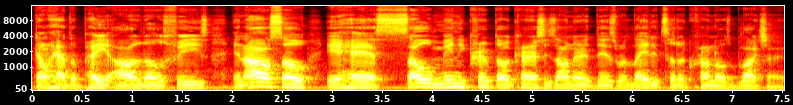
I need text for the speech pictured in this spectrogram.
don't have to pay all of those fees. And also, it has so many cryptocurrencies on there that's related to the Cronos blockchain.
